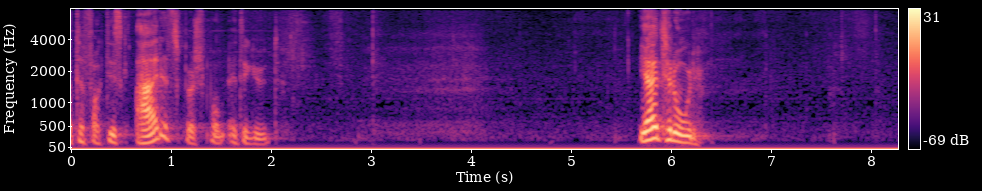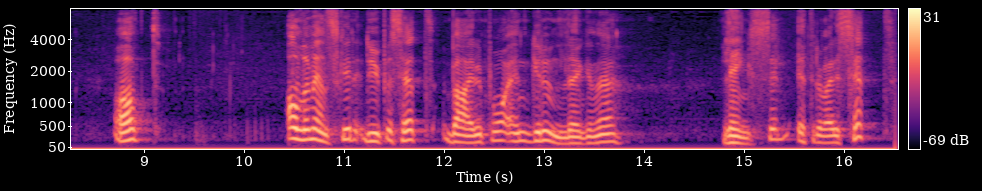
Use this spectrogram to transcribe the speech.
at det faktisk er et spørsmål etter Gud. Jeg tror at Alle mennesker dypest sett bærer på en grunnleggende lengsel etter å være sett,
